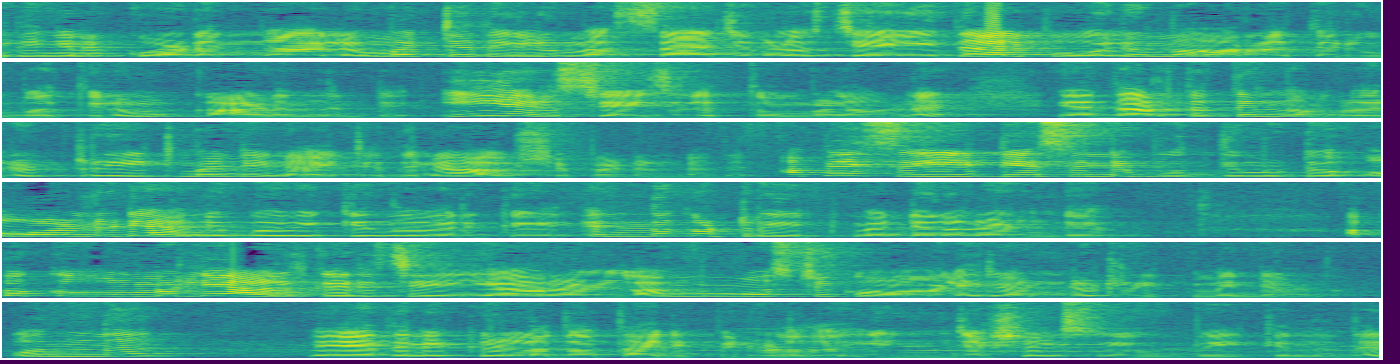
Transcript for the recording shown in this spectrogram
ഇതിങ്ങനെ കുടഞ്ഞാലോ മറ്റേതെങ്കിലും മസാജുകളോ ചെയ്താൽ പോലും മാറാത്ത രൂപത്തിലും കാണുന്നുണ്ട്. വരുന്നുണ്ട് ഈ ഒരു സ്റ്റേജിൽ എത്തുമ്പോഴാണ് യഥാർത്ഥത്തിൽ നമ്മളൊരു ട്രീറ്റ്മെന്റിനായിട്ട് ഇതിനെ ആവശ്യപ്പെടേണ്ടത്. അപ്പൊ ഈ സി ടി എസിന്റെ ബുദ്ധിമുട്ട് ഓൾറെഡി അനുഭവിക്കുന്നവർക്ക് എന്തൊക്കെ ട്രീറ്റ്മെന്റുകൾ ഉണ്ട്? അപ്പൊ കോമൺലി ആൾക്കാർ ചെയ്യാറുള്ള മോസ്റ്റ് കോമൺലി രണ്ട് ട്രീറ്റ്മെന്റ് ആണ്. ഒന്ന് വേദനയ്ക്കുള്ളതോ തരിപ്പിനുള്ളതോ ഇഞ്ചക്ഷൻസ് ഉപയോഗിക്കുന്നത്.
